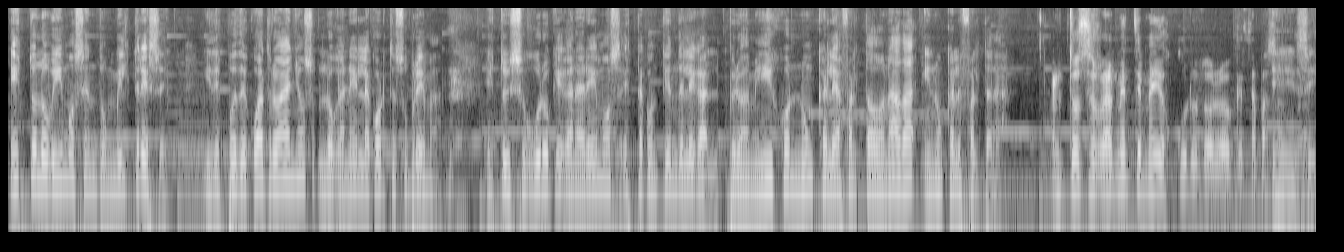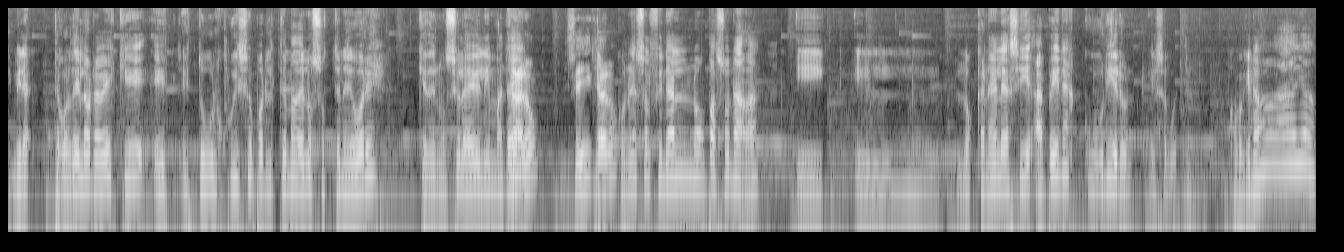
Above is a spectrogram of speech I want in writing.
Esto lo vimos en 2013 y después de cuatro años lo gané en la Corte Suprema. Estoy seguro que ganaremos esta contienda legal, pero a mi hijo nunca le ha faltado nada y nunca le faltará. Entonces realmente es medio oscuro todo lo que está pasando. Eh, ¿eh? sí, mira, ¿te acordás la otra vez que est- estuvo el juicio por el tema de los sostenedores que denunció la Evelyn Matei? Claro, sí, Ya, claro. Con eso al final no pasó nada y, el- los canales así apenas cubrieron esa cuestión. Como que no, ah, ya.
